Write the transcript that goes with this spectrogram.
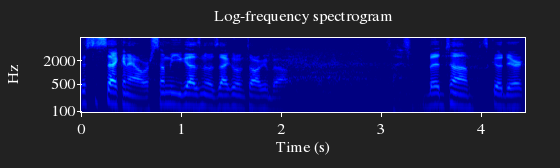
Is the second hour. Some of you guys know exactly what I'm talking about. It's bedtime. Let's go, Derek.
